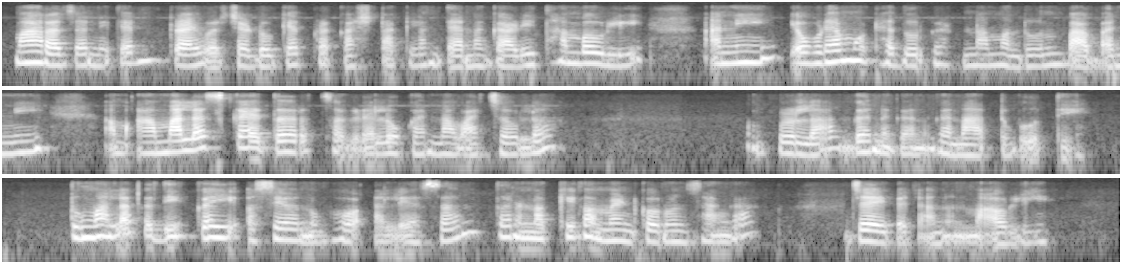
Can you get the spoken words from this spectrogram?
महाराजांनी त्या ड्रायव्हरच्या डोक्यात प्रकाश टाकला आणि त्यानं गाडी थांबवली. आणि एवढ्या मोठ्या दुर्घटनामधून बाबांनी आम्हालाच काय तर सगळ्या लोकांना वाचवलं. बोला गण गण गणात बोते. तुम्हाला कधी काही असे अनुभव आले असाल तर नक्की कमेंट करून सांगा. जय गजानन माऊली.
